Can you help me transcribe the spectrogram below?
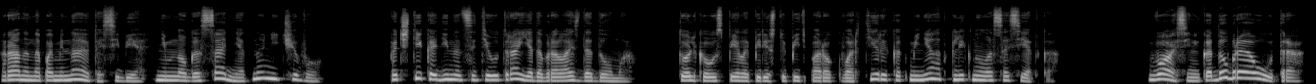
Раны напоминают о себе, немного саднят, но ничего. Почти к одиннадцати утра я добралась до дома. Только успела переступить порог квартиры, как меня откликнула соседка. «Васенька, доброе утро!»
